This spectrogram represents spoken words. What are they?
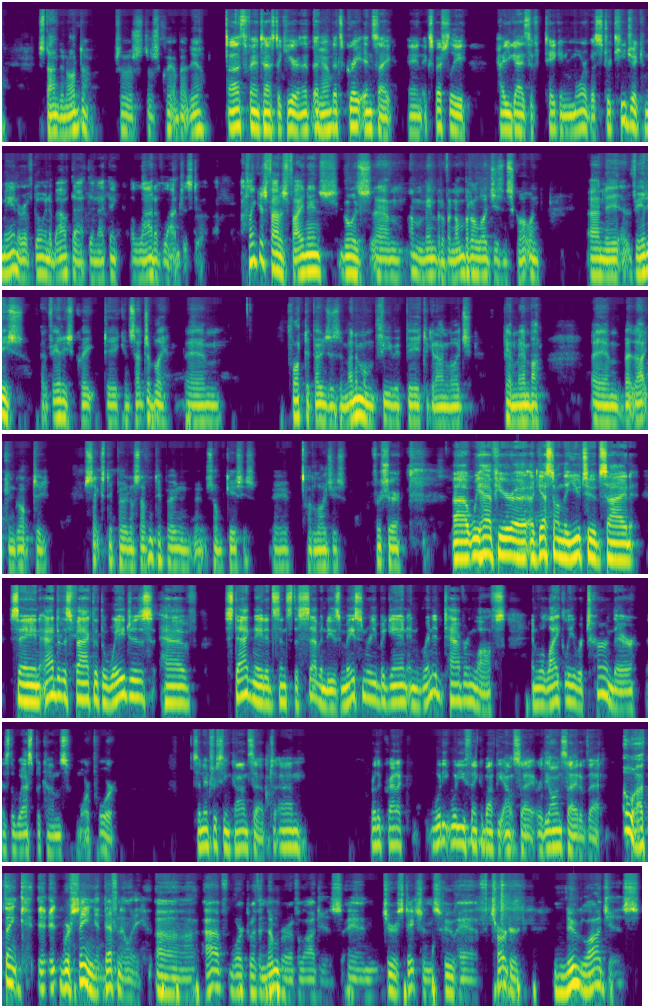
standing order. So there's, there's quite a bit there. Oh, that's fantastic here. And that, that, Yeah. that's great insight. And especially how you guys have taken more of a strategic manner of going about that than I think a lot of lodges do. I think as far as finance goes, um, I'm a member of a number of lodges in Scotland, and uh, it varies. It varies quite uh, considerably. Um, Forty pounds is the minimum fee we pay to Grand Lodge per member, um, but that can go up to sixty pound or seventy pound in some cases uh, for lodges. for sure. Uh, we have here a, a guest on the YouTube side saying, add to this fact that the wages have stagnated since the 70s. Masonry began in rented tavern lofts and will likely return there as the West becomes more poor. It's an interesting concept. Um, Brother Craddock, what do you, what do you think about the outside or the onside of that? Oh, I think it, it, we're seeing it definitely. Uh, I've worked with a number of lodges and jurisdictions who have chartered new lodges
